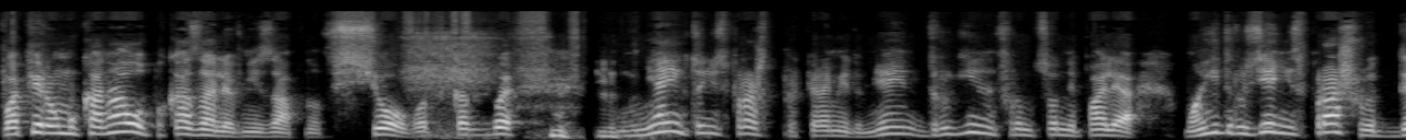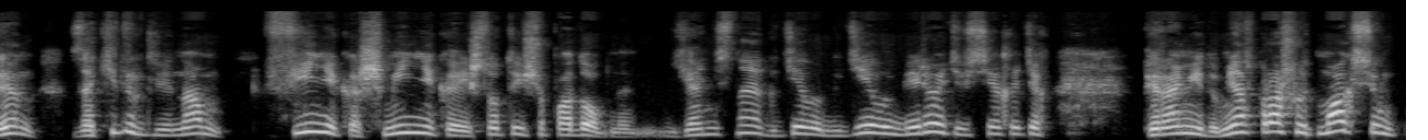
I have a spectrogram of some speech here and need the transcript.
по Первому каналу показали внезапно. Все, вот как бы меня никто не спрашивает про пирамиду, у меня другие информационные поля. Мои друзья не спрашивают, Дэн, закидывают ли нам финика, шминника и что-то еще подобное. Я не знаю, где вы, где вы берете всех этих пирамид. У меня спрашивают максимум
